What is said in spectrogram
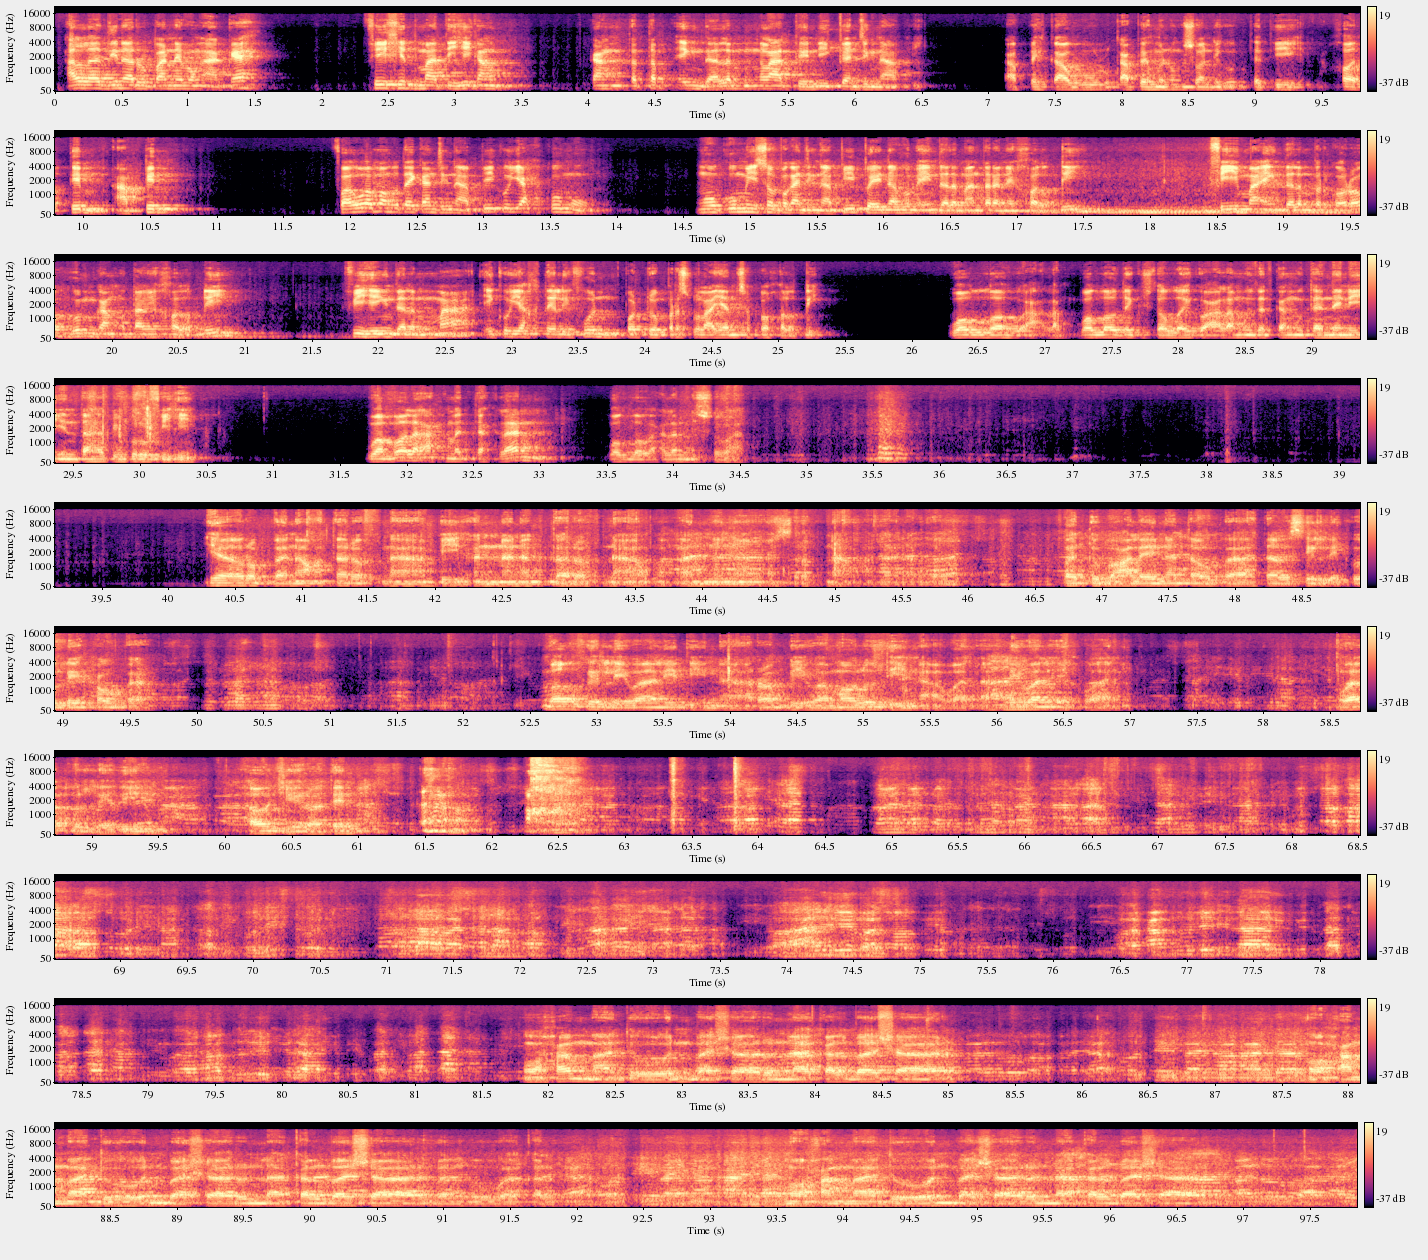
Alladzina rupane wong akeh fi khidmatihi kang kang tetep ing dalem ngladeni Kanjeng Nabi. Kabeh kawul, kabeh menungso niku dadi khotim abid. Fahuwa mangkutai Kanjeng Nabi ku yahkumu. Ngukumi sapa Kanjeng Nabi bainahum ing dalem antarane khalqi fima ing dalem perkara hum kang utawi khalqi fihi ing dalem ma iku yakhtalifun padha persulayan sapa khalqi. Wallahu a'lam. Wallahu ta'ala iku alamu zat kang udaneni intah bi hurufihi. Wa qala Ahmad Dahlan wallahu alam bisawab Ya Rabbana atarafna bi annana aktarafna wa annana asrafna ala rabbah Fatub alaina taubah tawsil li kulli hawbah Waghfir li walidina rabbi wa mauludina wa ahli wal ikhwani. Wa kulli dhin aw jiratin Muhammadun basyarun lakal basyar Muhammadun basyarun lakal basyar bal huwa kal Muhammadun basyarun lakal basyar bal huwa kal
